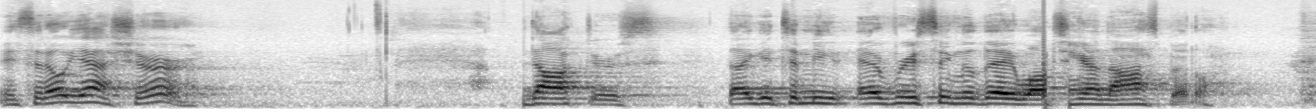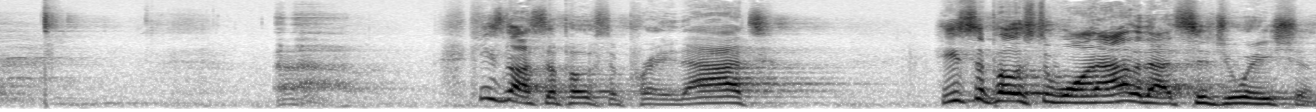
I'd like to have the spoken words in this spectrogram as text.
And he said, Oh, yeah, sure. Doctors that I get to meet every single day while I'm here in the hospital. He's not supposed to pray that. He's supposed to want out of that situation.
